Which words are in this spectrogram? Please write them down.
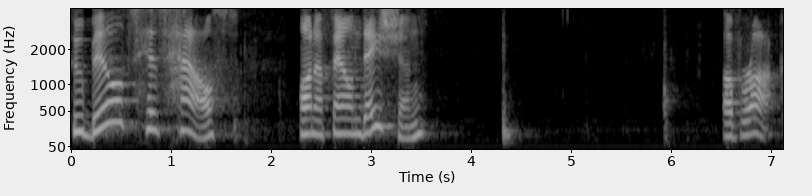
who builds his house on a foundation of rock.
